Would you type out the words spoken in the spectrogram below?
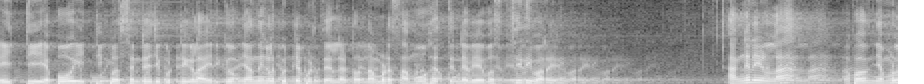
എയ്റ്റി എബോ എയ്റ്റി പെർസെന്റേജ് കുട്ടികളായിരിക്കും. ഞാൻ നിങ്ങളെ കുറ്റപ്പെടുത്തല്ല കേട്ടോ. നമ്മുടെ സമൂഹത്തിന്റെ വ്യവസ്ഥിതി പറയാം. അങ്ങനെയുള്ള അപ്പൊ നമ്മൾ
